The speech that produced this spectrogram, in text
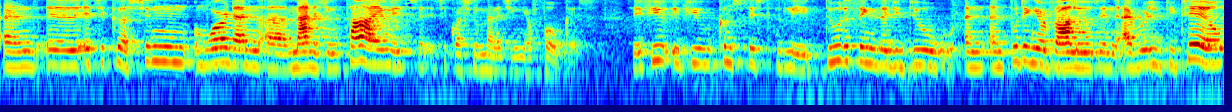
And uh, it's a question more than uh, managing time. It's it's a question of managing your focus. So if you if you consistently do the things that you do and and putting your values in every detail,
